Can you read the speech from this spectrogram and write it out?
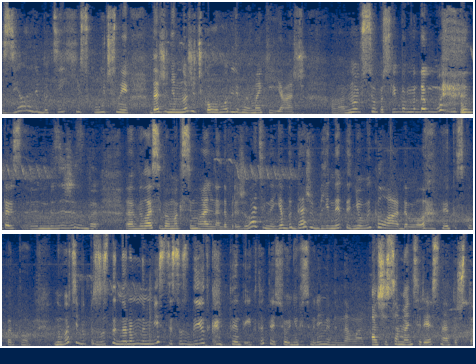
Сделали бы тихий, скучный, даже немножечко уродливый макияж. А, Ну все, пошли бы мы домой. То есть э, визажист бы э, вела себя максимально доброжелательно. Я бы даже, блин, это не выкладывала. Это сколько-то. Ну вот тебе, пожалуйста, на ровном месте создают контент. И кто-то еще у них все время виноват. А еще самое интересное, то что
